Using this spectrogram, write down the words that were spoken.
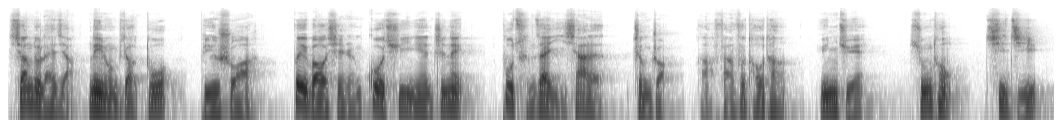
相对来讲内容比较多。比如说啊，被保险人过去一年之内不存在以下的症状啊：反复头疼、晕厥、胸痛、气急，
